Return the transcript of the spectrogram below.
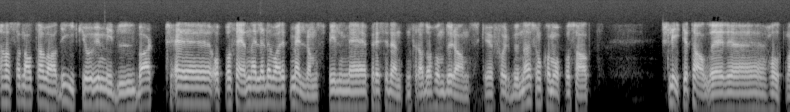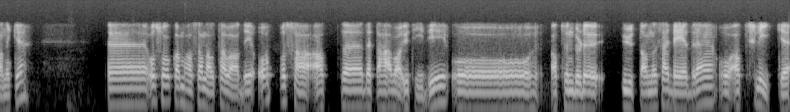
Hassan al-Tawadi gikk jo umiddelbart uh, opp på scenen. Eller det var et mellomspill med presidenten fra det honduranske forbundet som kom opp og sa at slike taler uh, holdt man ikke. Eh, og så kom Hassan al-Tawadi opp og sa at eh, dette her var utidig, og at hun burde utdanne seg bedre, og at slike,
